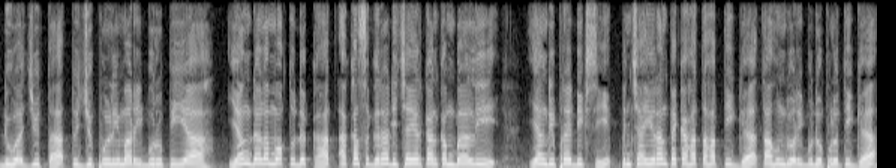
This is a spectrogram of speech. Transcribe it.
Rp2.075.000 yang dalam waktu dekat akan segera dicairkan kembali yang diprediksi pencairan PKH tahap 3 tahun 2023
